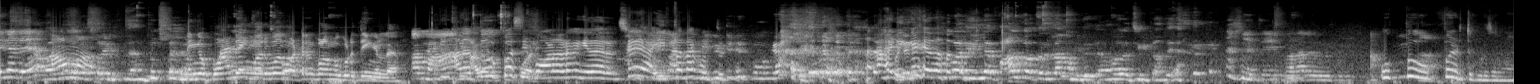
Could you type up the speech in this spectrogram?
என்னது? ஆமா. நீங்க போன டைம் வரும்போது மட்டன் குழம்பு கொடுத்தீங்கல்ல? ஆமா. அந்த தூப்பசி போன தடவை இங்கதான் இருந்துச்சு. இப்பதான் கொடுத்துட்டு போங்க. அடிக்கடி இல்ல பால் பாத்திரம் எல்லாம். உப்பு உப்பு எடுத்து கொடுத்துருங்க.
